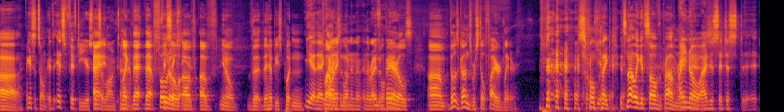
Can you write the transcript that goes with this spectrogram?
uh, I guess it's only it's, it's 50 years, so it's a I- long time. Like that that photo 60 of of you know the the hippies putting Yeah, the flowers iconic in one in the- in the rifle, yeah. barrels. Um, those guns were still fired later. so like it's not like it solved the problem. Right I know. there. I just it just it,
